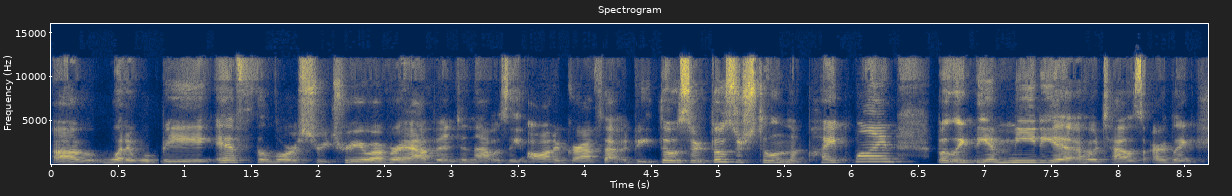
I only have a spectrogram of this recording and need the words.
uh, what it will be. If the laura street trio ever happened and that was the autograph that would be those are those are still in the pipeline but like the immediate hotels are like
